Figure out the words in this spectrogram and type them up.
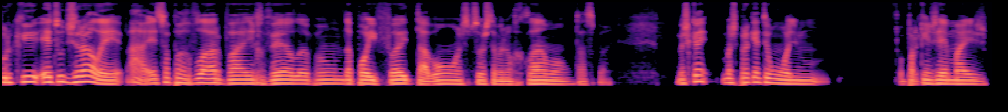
Porque é tudo geral, é, ah, é só para revelar, vai, revela, bom, dá para o efeito, está bom, as pessoas também não reclamam, está-se bem. Mas, quem, mas para quem tem um olho, ou para quem já é mais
